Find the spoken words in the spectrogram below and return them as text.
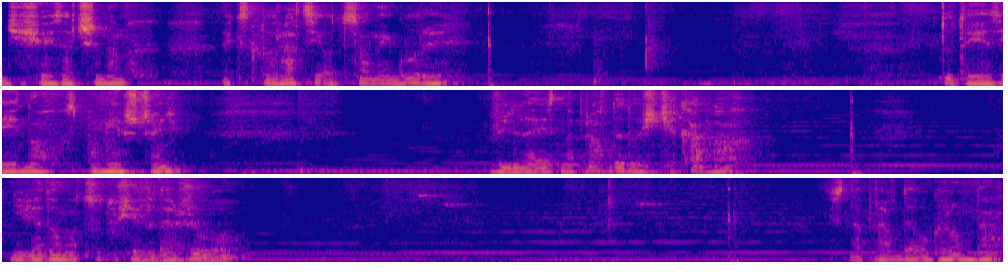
Dzisiaj zaczynam eksplorację od samej góry. Tutaj jest jedno z pomieszczeń. Willa jest naprawdę dość ciekawa. Nie wiadomo, co tu się wydarzyło. Jest naprawdę ogromna.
